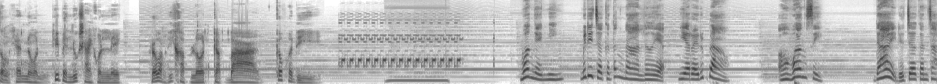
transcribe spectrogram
ส่งแค่นนท์ที่เป็นลูกชายคนเล็ก ระหว่างที่ขับรถกลับบ้านก็พอดี ว่าไงมิง ไม่ได้เจอกันตั้งนานเลยอะ มีอะไรหรือเปล่า อ๋อว่างสิ ได้เดี๋ยวเจอกันจ้ะ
